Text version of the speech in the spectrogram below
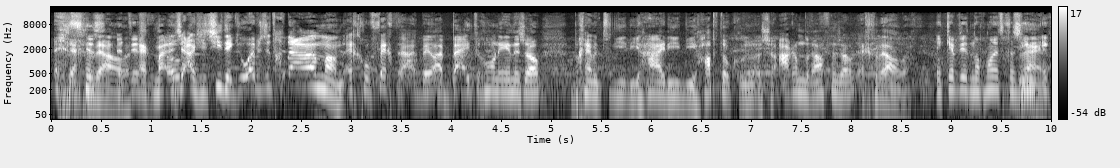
Het is geweldig. Echt, maar ook- als je het ziet, denk je, hoe hebben ze het gedaan, man? Echt gewoon vechten. Hij- bijt er gewoon in en zo. Op een gegeven moment, die, die haai die, die hapt ook zijn arm eraf en zo. Echt geweldig. Ik heb dit nog nooit gezien. Nee, ik,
